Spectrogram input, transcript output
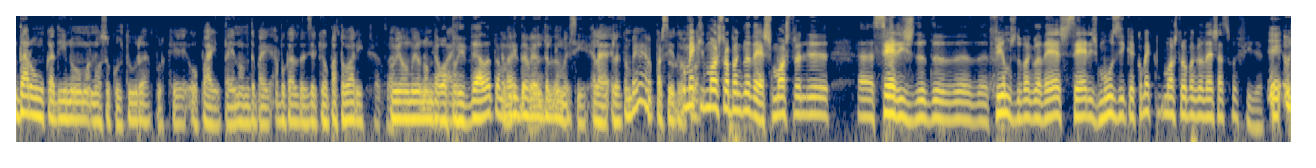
dar um bocadinho a nossa cultura, porque o pai tem o nome do pai, há bocado de dizer que é o Patuari, o meu, o meu nome É do o pai. apelido dela É o também. apelido dela também, sim. Ela, ela também é parceira. Como é que lhe mostra o Bangladesh? Mostra-lhe ah, séries de, de- de- de filmes do Bangladesh, séries, música. Como é que mostra o Bangladesh à sua filha? É, eu,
